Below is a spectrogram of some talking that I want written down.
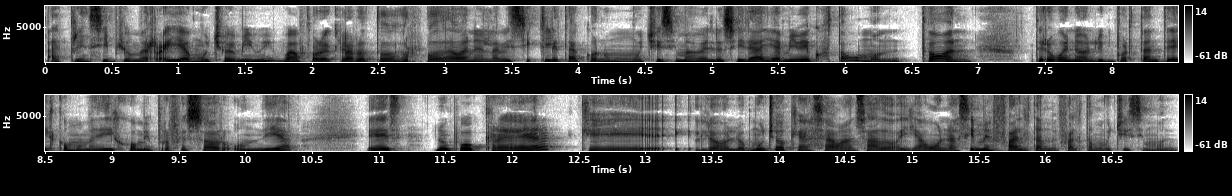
Al principio me reía mucho de mí misma porque claro, todos rodaban en la bicicleta con muchísima velocidad y a mí me costaba un montón. Pero bueno, lo importante es, como me dijo mi profesor un día, es no puedo creer que lo, mucho que has avanzado y aún así me falta, me falta muchísimo en,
